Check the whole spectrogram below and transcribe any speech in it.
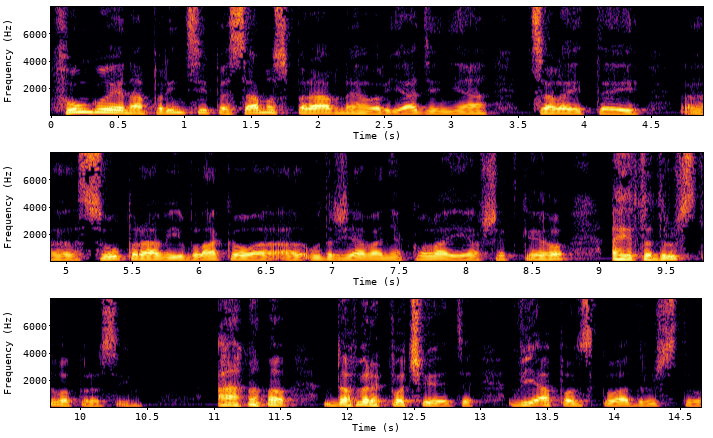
funguje na princípe samozprávneho riadenia celej tej e, súpravy vlakov a, udržiavania kolají a všetkého. A je to družstvo, prosím. Áno, dobre počujete, v Japonsku a družstvo.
